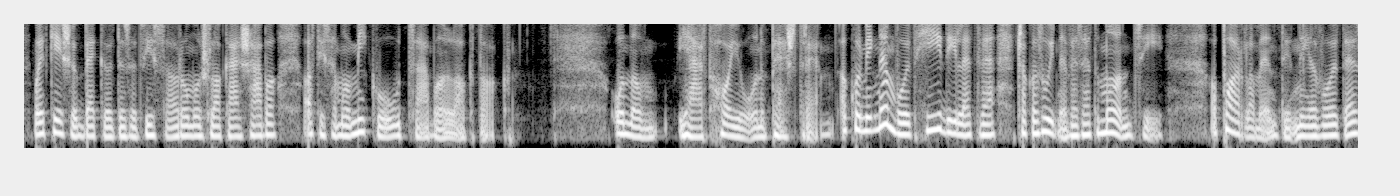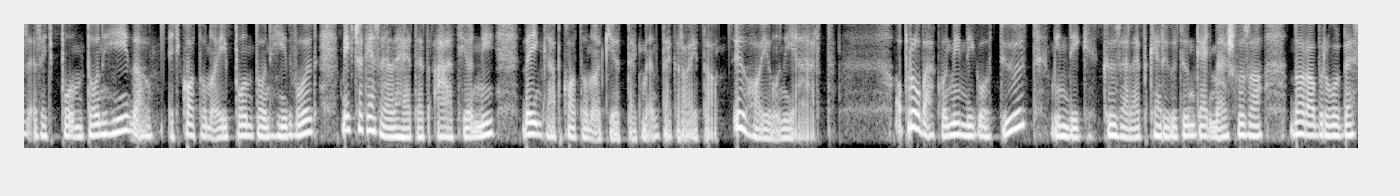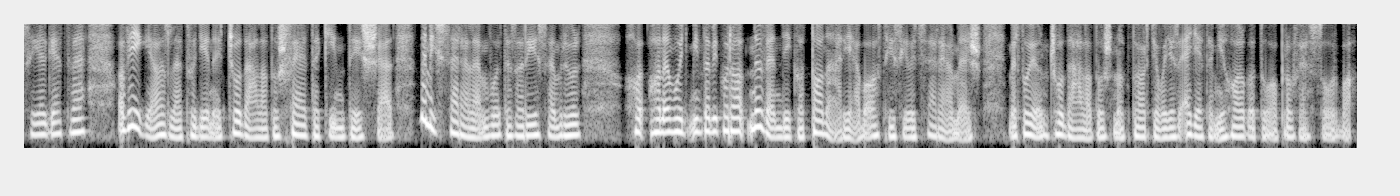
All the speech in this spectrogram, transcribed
Majd később beköltözött vissza a romos lakásába, azt hiszem a Mikó utcában laktak onnan járt hajón Pestre. Akkor még nem volt híd, illetve csak az úgynevezett Manci. A parlamentnél volt ez, ez egy pontonhíd, egy katonai pontonhíd volt, még csak ezen lehetett átjönni, de inkább katonák jöttek-mentek rajta. Ő hajón járt. A próbákon mindig ott ült, mindig közelebb kerültünk egymáshoz a darabról beszélgetve. A vége az lett, hogy én egy csodálatos feltekintéssel, nem is szerelem volt ez a részemről, ha, hanem hogy mint amikor a növendék a tanárjába azt hiszi, hogy szerelmes, mert olyan csodálatosnak tartja, vagy az egyetemi hallgató a professzorba.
